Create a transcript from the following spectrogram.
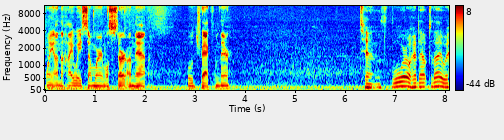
point on the highway somewhere and we'll start on that. We'll track from there. Ten four. I'll head out to the highway.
